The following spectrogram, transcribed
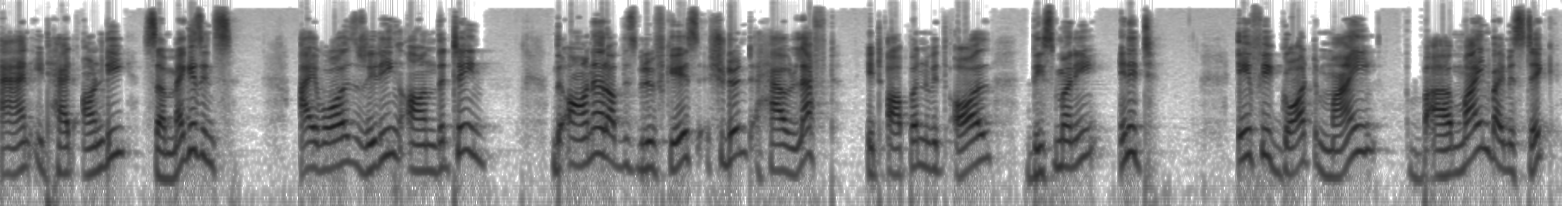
and it had only some magazines. I was reading on the train. The owner of this briefcase shouldn't have left it open with all this money in it. If he got my uh, mine by mistake,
